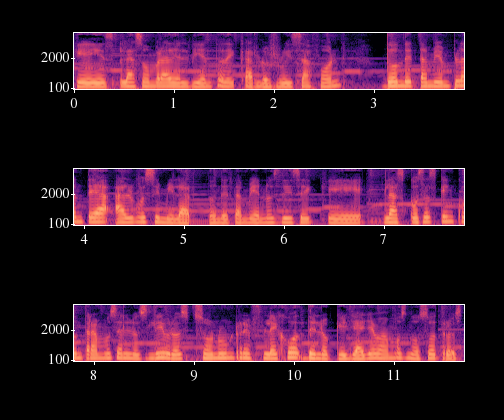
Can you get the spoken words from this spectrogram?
que es La sombra del viento de Carlos Ruiz Zafón donde también plantea algo similar, donde también nos dice que las cosas que encontramos en los libros son un reflejo de lo que ya llevamos nosotros.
